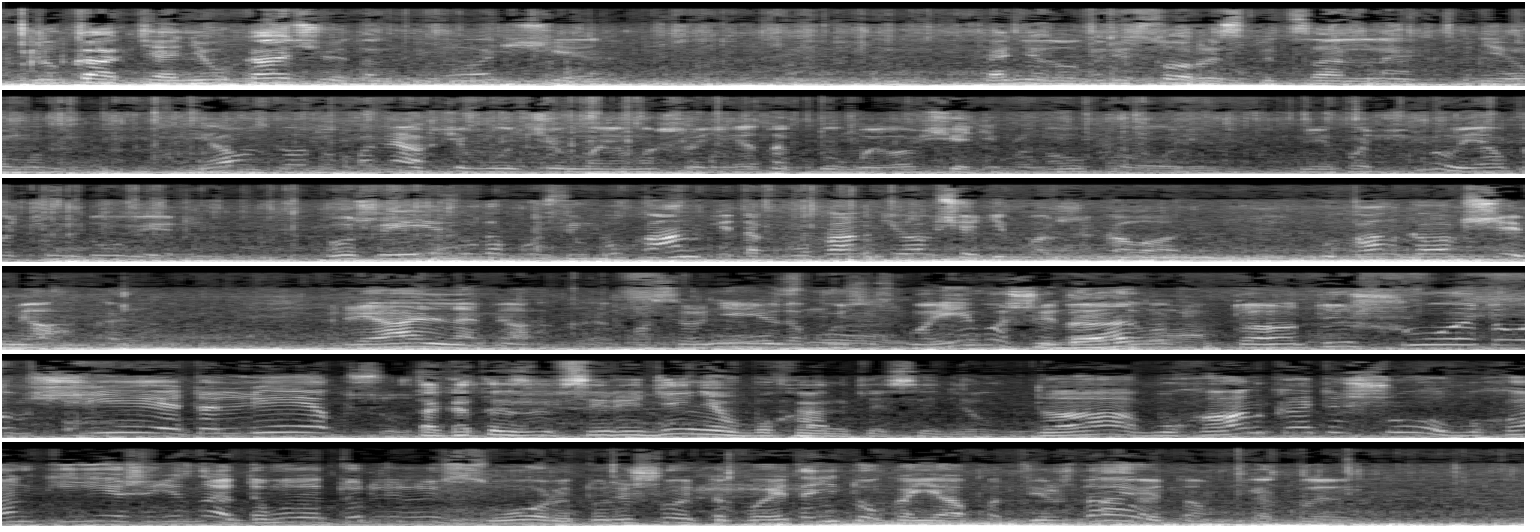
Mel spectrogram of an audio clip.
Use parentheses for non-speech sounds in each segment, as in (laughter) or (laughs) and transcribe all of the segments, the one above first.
Ну как, тебя не укачивает? Ну, вообще. Да нет, тут рессоры специальные пневмо. Я вам скажу, помягче будет, чем в моей машине. Я так думаю, вообще, типа, на оффроуде. Не хочу, ну, я почему-то уверен. Потому что я езжу, допустим, в буханке, так буханки вообще типа шоколад. Буханка вообще мягкая. Реально мягкая. По сравнению, допустим, с моей машиной. Да? это да ты что, это вообще, это Lexus. Так а ты в середине в буханке сидел? Да, буханка это шо? В буханке ешь, я не знаю, там это то ли рессоры, то ли что это такое. Это не только я подтверждаю, там как бы,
